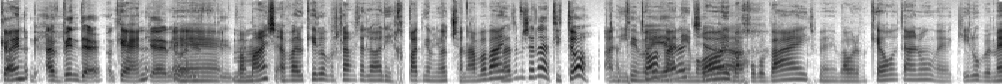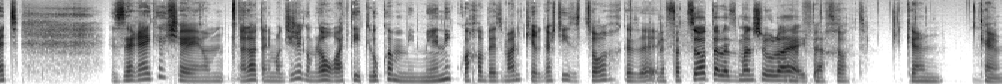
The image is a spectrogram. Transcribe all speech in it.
כן? I've been there. כן, כן, אה. ממש, אבל כאילו בשלב הזה לא היה לי אכפת גם להיות שנה בבית. מה זה משנה, את איתו. אני איתו ואני עם רוי. ואנחנו בבית, ובאו לבקר אותנו, וכאילו באמת, זה רגע ש... אני לא יודעת, אני מרגישה שגם לא הורדתי את לוקה ממני כל כך הרבה זמן, כי הרגשתי איזה צורך כזה. לפצות על הזמן שהוא לא היה איתך. לפצות. כן, כן.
